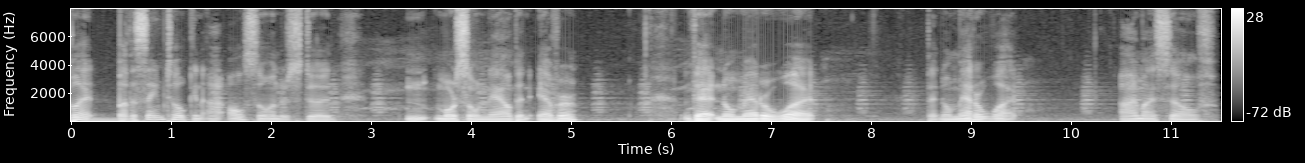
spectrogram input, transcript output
But by the same token, I also understood more so now than ever that no matter what, that no matter what, I myself,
